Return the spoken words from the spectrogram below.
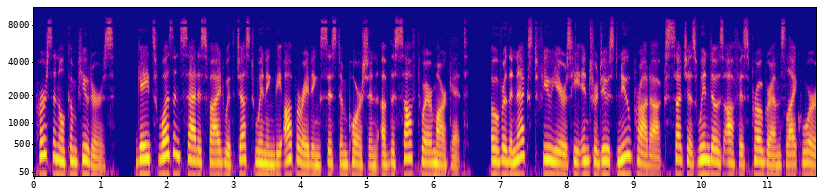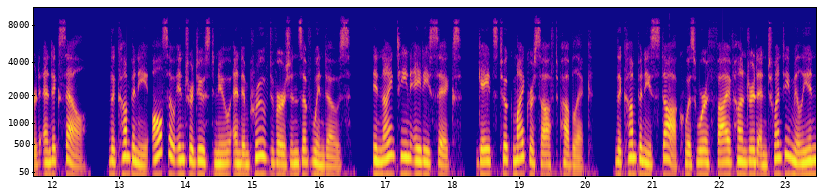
personal computers. Gates wasn't satisfied with just winning the operating system portion of the software market. Over the next few years he introduced new products such as Windows Office programs like Word and Excel. The company also introduced new and improved versions of Windows. In 1986, Gates took Microsoft public. The company's stock was worth $520 million.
